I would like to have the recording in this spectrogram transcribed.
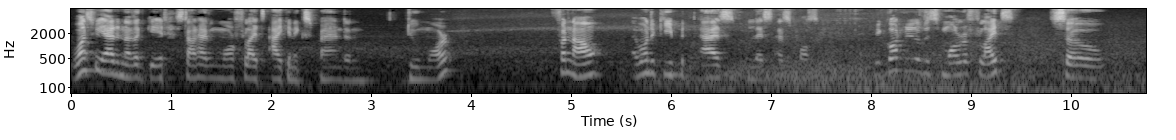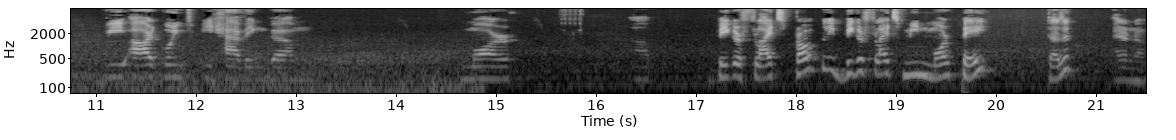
once we add another gate start having more flights I can expand and do more. For now I want to keep it as less as possible. We got rid of the smaller flights so we are going to be having um, more bigger flights. Probably bigger flights mean more pay. Does it? I don't know.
